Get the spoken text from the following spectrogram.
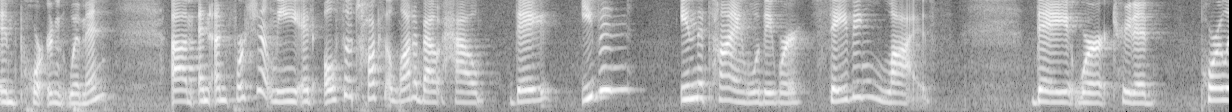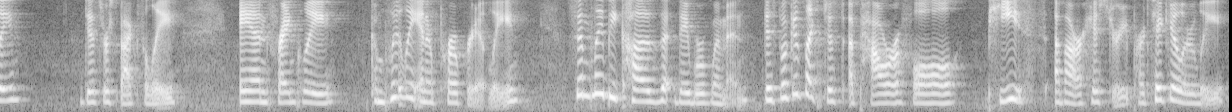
important women. Um, and unfortunately, it also talks a lot about how they, even in the time where they were saving lives, they were treated poorly, disrespectfully, and frankly, completely inappropriately simply because they were women. This book is like just a powerful piece of our history, particularly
